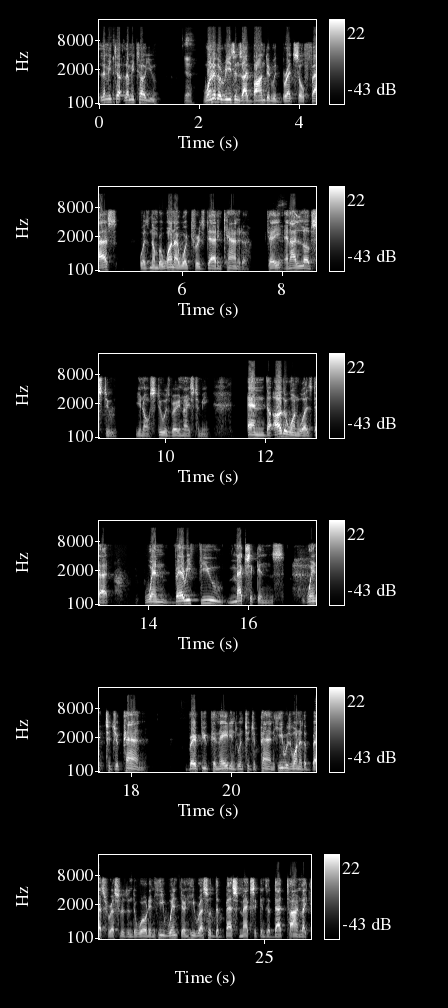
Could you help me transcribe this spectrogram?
let me tell let me tell you. Yeah. One of the reasons I bonded with Bret so fast was number one, I worked for his dad in Canada. Okay. Yeah. And I love Stu. You know, Stu was very nice to me. And the other one was that when very few Mexicans went to Japan, very few Canadians went to Japan. He was one of the best wrestlers in the world, and he went there and he wrestled the best Mexicans of that time. Like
